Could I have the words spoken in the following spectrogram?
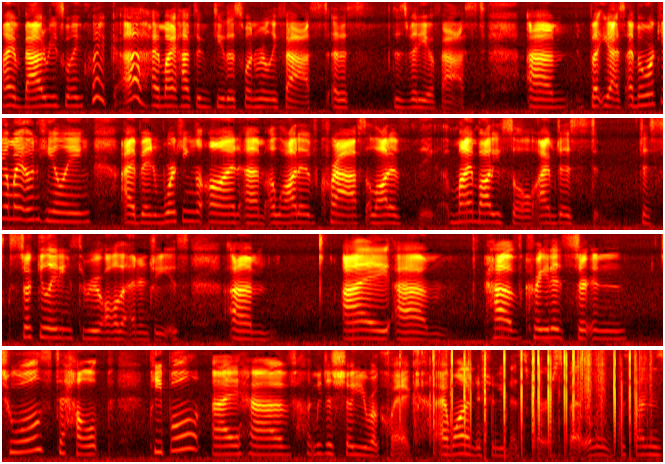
my battery's going quick. Ah, I might have to do this one really fast. Uh, this this video fast. Um, but yes, I've been working on my own healing. I've been working on um, a lot of crafts, a lot of mind, body, soul. I'm just just circulating through all the energies. Um, I um, have created certain tools to help people. I have, let me just show you real quick. I wanted to show you this first, but me, the sun's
